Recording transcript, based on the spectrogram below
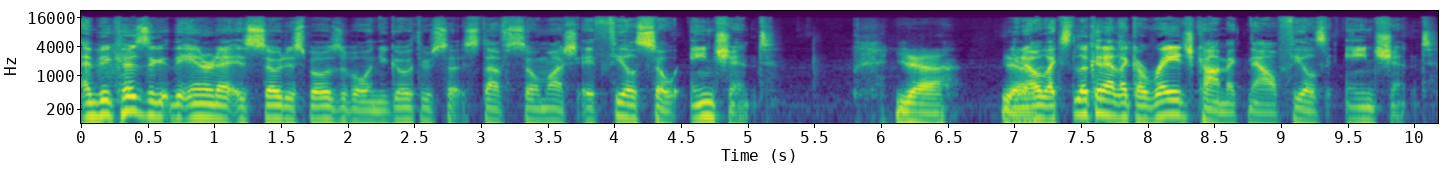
And because the, the internet is so disposable and you go through so, stuff so much, it feels so ancient. Yeah. Yeah. You know, like looking at like a rage comic now feels ancient.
